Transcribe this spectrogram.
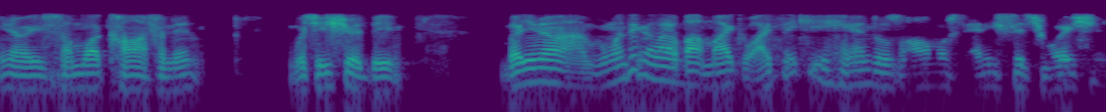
you know he's somewhat confident, which he should be. But you know, uh, one thing I like about Michael, I think he handles almost any situation.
